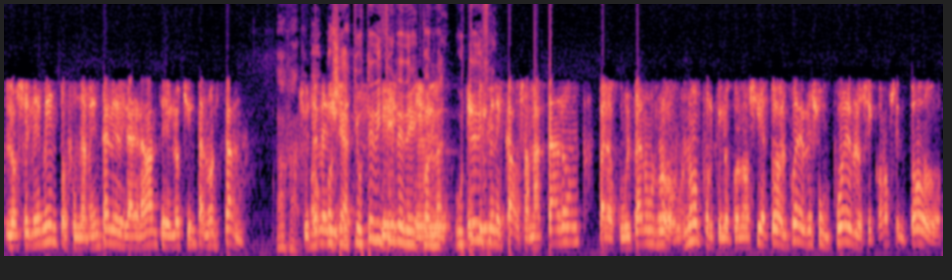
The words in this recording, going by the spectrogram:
los elementos fundamentales del agravante del 80 no están. O, sea, que usted difiere de... El, con la, usted el causa, mataron para ocultar un robo, no porque lo conocía todo el pueblo, es un pueblo, se conocen todos.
